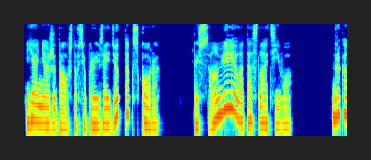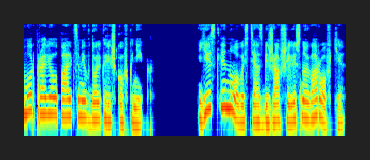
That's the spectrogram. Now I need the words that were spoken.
«Я не ожидал, что все произойдет так скоро. Ты сам велел отослать его». Дракомор провел пальцами вдоль корешков книг. «Есть ли новости о сбежавшей лесной воровке?»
